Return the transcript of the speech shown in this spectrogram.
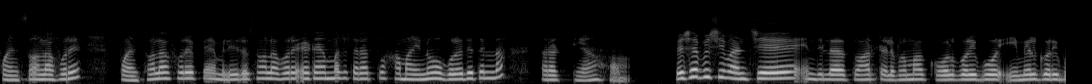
পয়েন্ট সলা ফরে। পয়েন্ট সলা ফরে ফ্যামিলির সলা ফরে এ টাইম মাঝে তারা তো হামাইনো গলে দিতেল্লা তারা টিয়া হম বেশা বেশি মানছে ইন্দিলা তোমার টেলিফোন মা কল করিব ইমেল করিব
